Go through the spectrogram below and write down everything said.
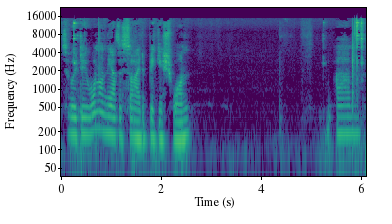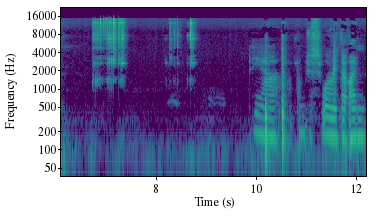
So we'll do one on the other side, a biggish one. Um, yeah, I'm just worried that I'm...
